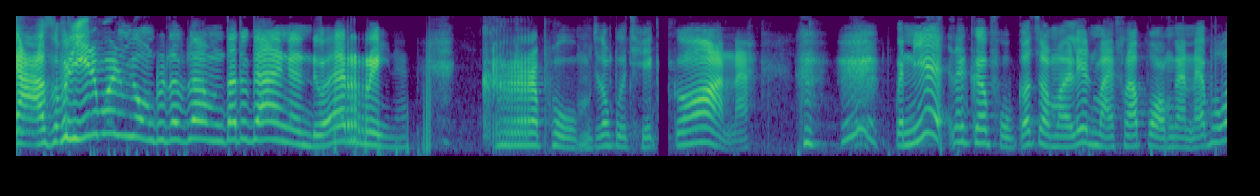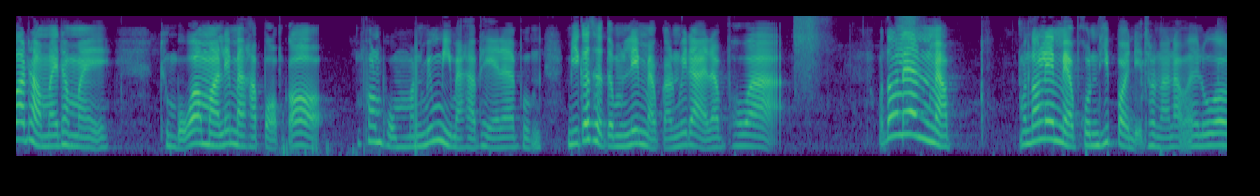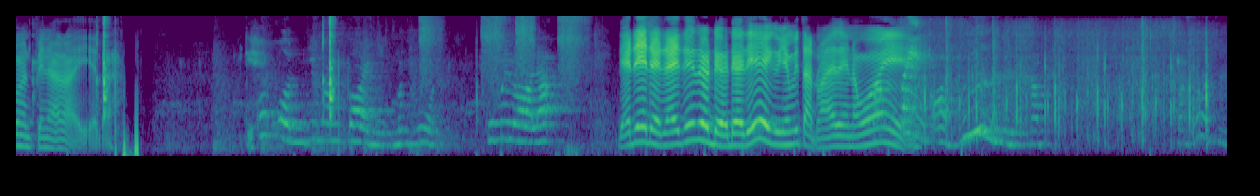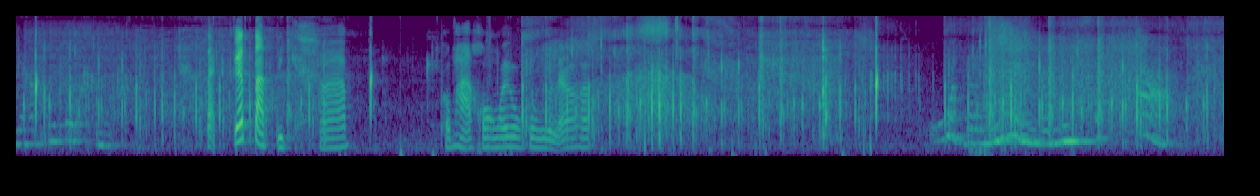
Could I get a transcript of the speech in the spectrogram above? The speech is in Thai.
กาบสวัสดีทุกคนผู้ชมทุกท่านทุกท่านกันด้วยเลยนะ ครับผมจะต้องเปิดเช็คก่อนนะวันนี้นะครับผมก็จะมาเล่น Minecraft ปลอมกันนะ เพราะว่าทำไมทำไม ถึงบอกว่ามาเล่น Minecraft ปลอมก็เพื่อนผมมันไม่มี Minecraft แท้นะผมมีก็เถอะแต่มันเล่นแบบกันไม่ได้นะเพราะว่า มันต้องเล่นแบบมันต้องเล่นแบบคนที่ปล่อยเน็ตเท่านั้นนะไม่รู้ว่ามันเป็นอะไรนะทุกคนที่มันปล่อยเน็ตมันโหดกูไม่รอแล้ว ดี๋ยวเดี๋ยวเดี๋ยวเดี๋ยวเดี๋ยวเดี๋ยวเดี๋ยวกูยังไม่ตัดไม้เลยนะเว้ยไม่อ่อนพื้นเลยครับขอโทษทีนะครับที่พูดคำตัดก็ตัดติครับ ผมหาของไว้กับคุณอยู่แล้วครับ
